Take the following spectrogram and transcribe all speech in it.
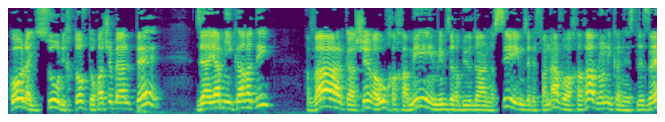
כל האיסור לכתוב תורה שבעל פה, זה היה מעיקר הדין. אבל כאשר ראו חכמים, אם זה רבי יהודה הנשיא, אם זה לפניו או אחריו, לא ניכנס לזה,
